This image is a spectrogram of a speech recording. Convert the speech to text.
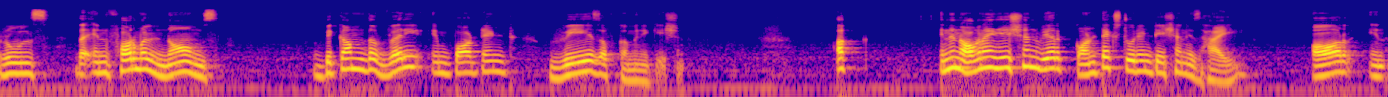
rules the informal norms become the very important ways of communication. In an organization where context orientation is high or in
